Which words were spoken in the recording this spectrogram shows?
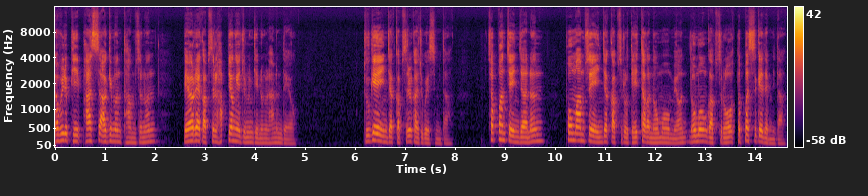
WP pass argument 함수는 배열의 값을 합병해 주는 기능을 하는데요. 두 개의 인자 값을 가지고 있습니다. 첫 번째 인자는 폼 함수의 인자값으로 데이터가 넘어오면 넘어온 값으로 덮어쓰게 됩니다.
